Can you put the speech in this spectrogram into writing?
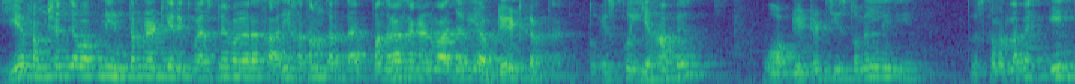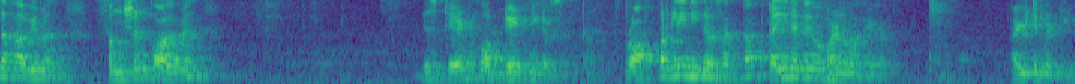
ये फ़ंक्शन जब अपनी इंटरनेट की रिक्वेस्टें वगैरह सारी ख़त्म करता है, पंद्रह सेकंड बाद जब ये अपडेट करता है तो इसको यहाँ पे वो अपडेटेड चीज़ तो मिल नहीं रही है। तो इसका मतलब है एक दफ़ा भी मैं फ़ंक्शन कॉल में स्टेट को अपडेट नहीं कर सकता। प्रॉपरली नहीं कर सकता, कहीं ना कहीं वो भरण मारेगा अल्टीमेटली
